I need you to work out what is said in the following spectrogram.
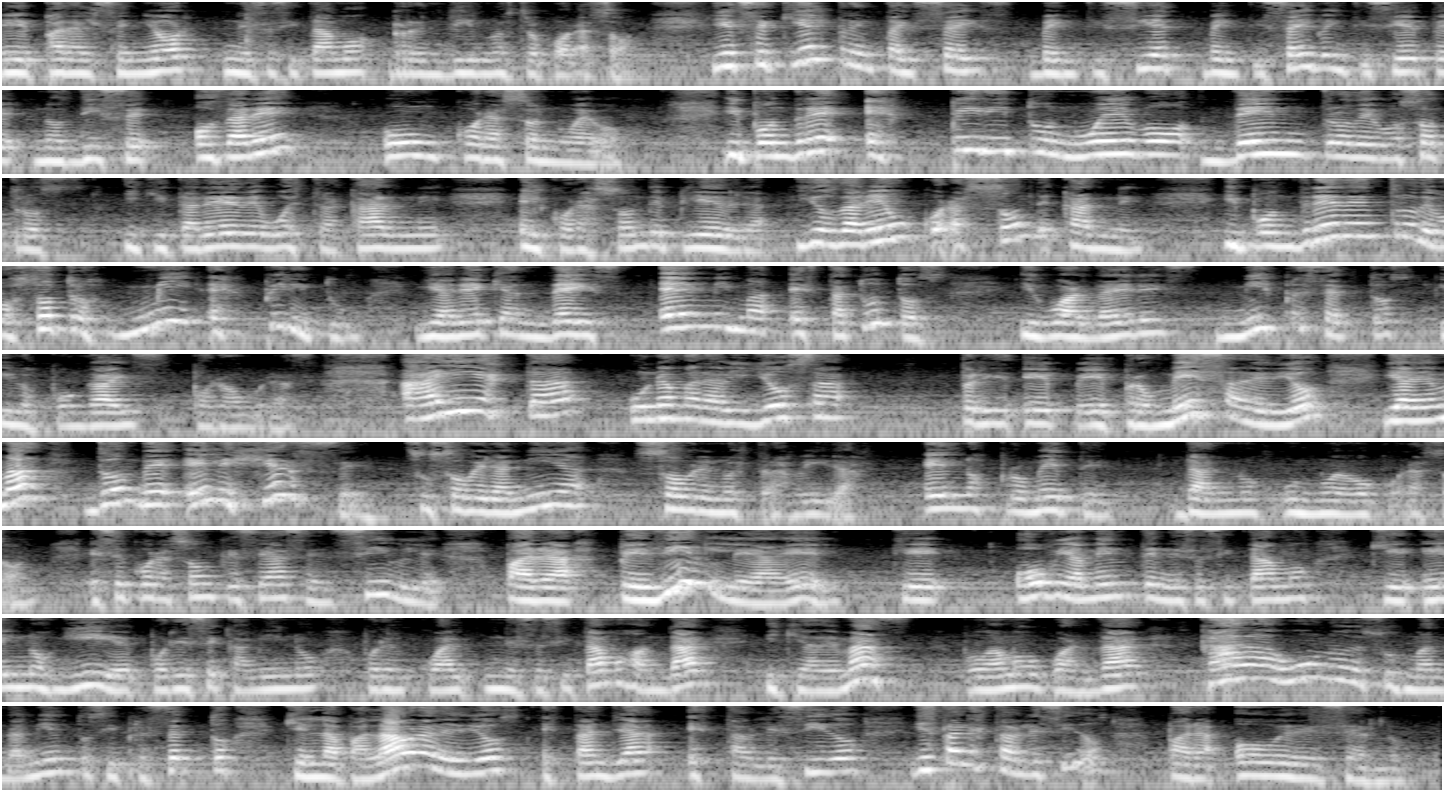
eh, para el Señor necesitamos rendir nuestro corazón. Y Ezequiel 36, 27, 26, 27 nos dice, os daré un corazón nuevo y pondré espíritu nuevo dentro de vosotros y quitaré de vuestra carne el corazón de piedra y os daré un corazón de carne y pondré dentro de vosotros mi espíritu y haré que andéis en mis estatutos y guardaréis mis preceptos y los pongáis por obras. Ahí está una maravillosa eh, eh, promesa de Dios y además donde Él ejerce su soberanía sobre nuestras vidas. Él nos promete darnos un nuevo corazón, ese corazón que sea sensible para pedirle a Él que obviamente necesitamos que Él nos guíe por ese camino por el cual necesitamos andar y que además podamos guardar cada uno de sus mandamientos y preceptos que en la palabra de Dios están ya establecidos y están establecidos para obedecerlo.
